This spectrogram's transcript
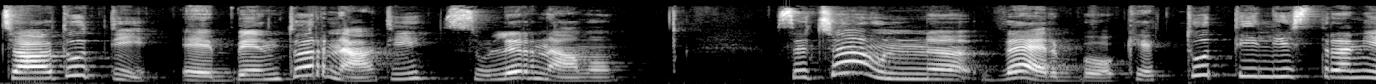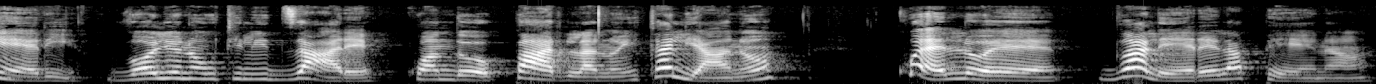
Ciao a tutti e bentornati sull'Ernamo. Se c'è un verbo che tutti gli stranieri vogliono utilizzare quando parlano italiano, quello è valere la pena.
